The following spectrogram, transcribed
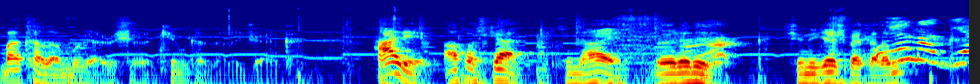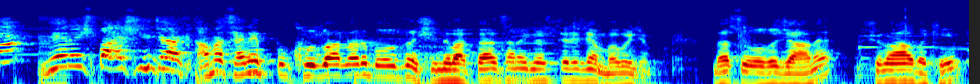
Bakalım bu yarışı kim kazanacak? Hadi Afoş gel. Şimdi hayır böyle değil. Şimdi geç bakalım. Olmaz ya. Yarış başlayacak. Ama sen hep bu kulvarları bozdun. Şimdi bak ben sana göstereceğim babacığım. Nasıl olacağını. Şunu al bakayım.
